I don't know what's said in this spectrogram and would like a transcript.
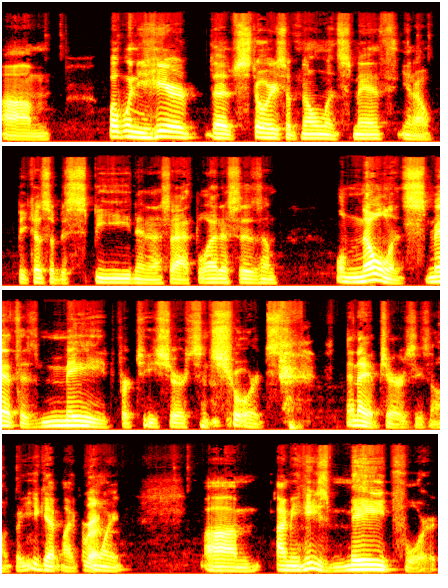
Um, but when you hear the stories of Nolan Smith, you know, because of his speed and his athleticism, well, Nolan Smith is made for t-shirts and shorts. and they have jerseys on, but you get my point. Right. Um, I mean, he's made for it.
